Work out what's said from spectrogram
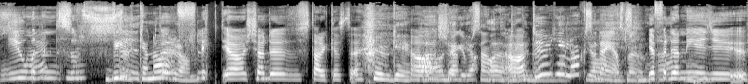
Jo, men den är så Vilken av dem? superflykt. Jag körde starkaste. den. 20, Ja, den- 20%. jag Ja, du gillar också den, Jasmin. Ja, för den är ju...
